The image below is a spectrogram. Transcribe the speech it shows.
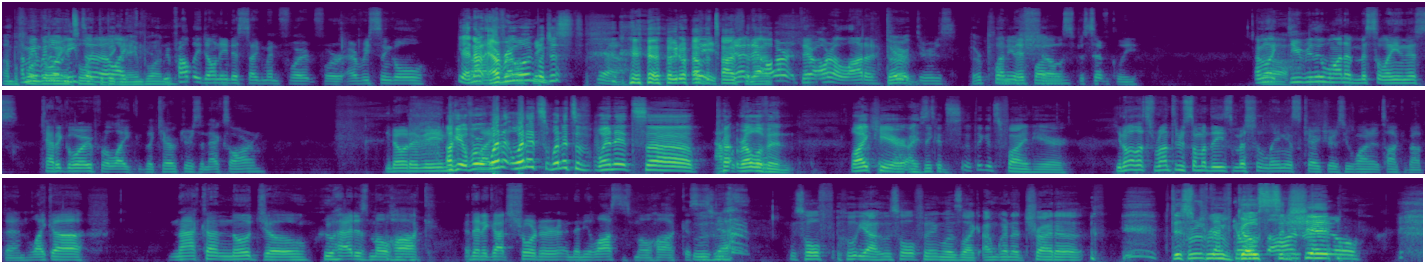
Um, I before mean, we going into to like the big like. named one. We probably don't need a segment for it for every single. yeah, um, not I don't everyone, but just Yeah. we don't have Hey, the time there, for there that. are there are a lot of There- characters there are plenty this of fun. show specifically. I'm like, do you really want a miscellaneous category for like the characters in Ex-Arm? You know what I mean? Okay, for Like, when when it's when it's a, when it's uh relevant, like Okay, here, I think it's I think it's fine here. you know, what, let's run through some of these miscellaneous characters you wanted to talk about then. Like uh Nakanojo, who had his mohawk, and then it got shorter, and then he lost his mohawk because his dad Whose whole f- who yeah whose whole thing was like I'm gonna try to disprove that ghosts and shit. real.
